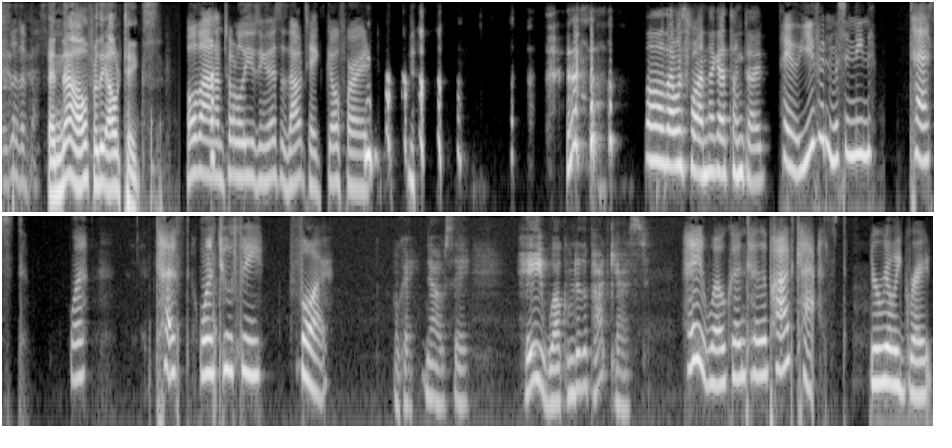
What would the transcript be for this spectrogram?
Those are the best. And now for the outtakes. Hold on, I'm totally using this as outtakes. Go for it. oh, that was fun. I got tongue tied. Hey, you've been listening. Test one. Test one, two, three, four. Okay, now say, hey, welcome to the podcast. Hey, welcome to the podcast. You're really great,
